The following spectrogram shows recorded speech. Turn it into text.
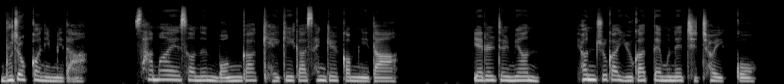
무조건입니다. 3화에서는 뭔가 계기가 생길 겁니다. 예를 들면 현주가 육아 때문에 지쳐 있고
